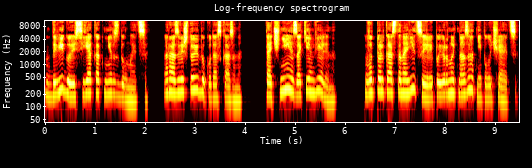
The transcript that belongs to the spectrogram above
Двигаюсь я, как мне вздумается. Разве что иду, куда сказано. Точнее, за кем велено. Вот только остановиться или повернуть назад не получается.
